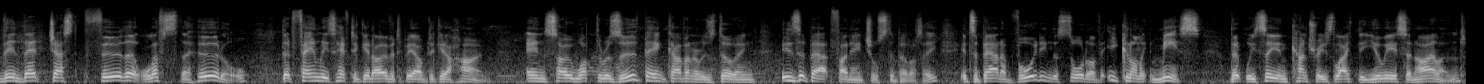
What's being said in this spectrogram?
then that just further lifts the hurdle that families have to get over to be able to get a home. And so, what the Reserve Bank governor is doing is about financial stability. It's about avoiding the sort of economic mess that we see in countries like the US and Ireland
